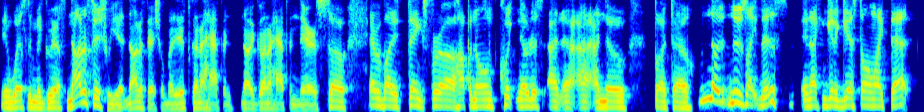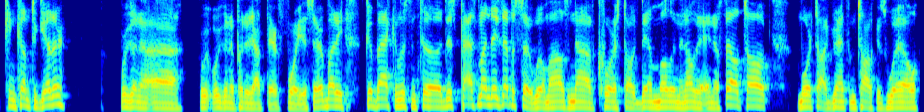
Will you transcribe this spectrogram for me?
in Wesley McGriff. Not official yet, not official, but it's going to happen. Not going to happen there. So, everybody, thanks for uh, hopping on. Quick notice, I, I, I know, but uh, no, news like this, and I can get a guest on like that, can come together. We're gonna uh, we're, we're going to put it out there for you. So everybody, go back and listen to this past Monday's episode. Will Miles and I, of course, talk Dan Mullen and all the NFL talk, more talk Grantham talk as well.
